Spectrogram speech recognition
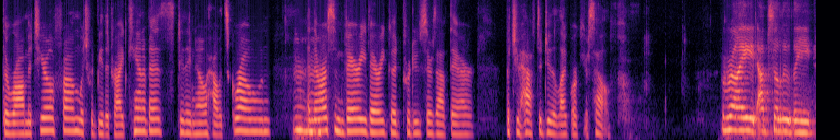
the raw material from, which would be the dried cannabis? Do they know how it's grown? Mhm. And there are some very, very good producers out there, but you have to do the legwork yourself. Right, absolutely.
